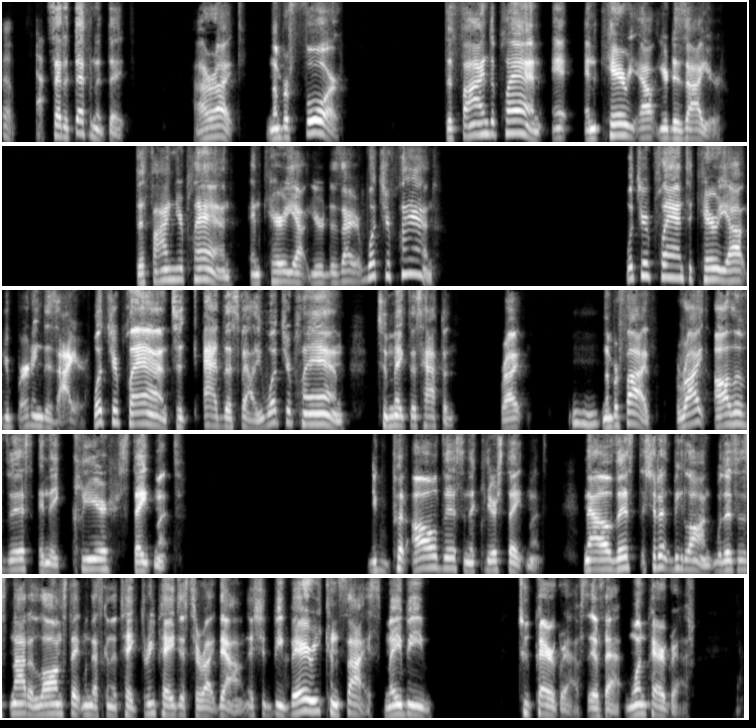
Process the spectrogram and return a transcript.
Boom. Yeah. Set a definite date. All right. Number four, define the plan and, and carry out your desire. Define your plan and carry out your desire. What's your plan? What's your plan to carry out your burning desire? What's your plan to add this value? What's your plan to make this happen? Right? hmm Number five, write all of this in a clear statement. You put all this in a clear statement. Now, this shouldn't be long. Well, this is not a long statement that's going to take three pages to write down. It should be very concise, maybe two paragraphs, if that, one paragraph,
